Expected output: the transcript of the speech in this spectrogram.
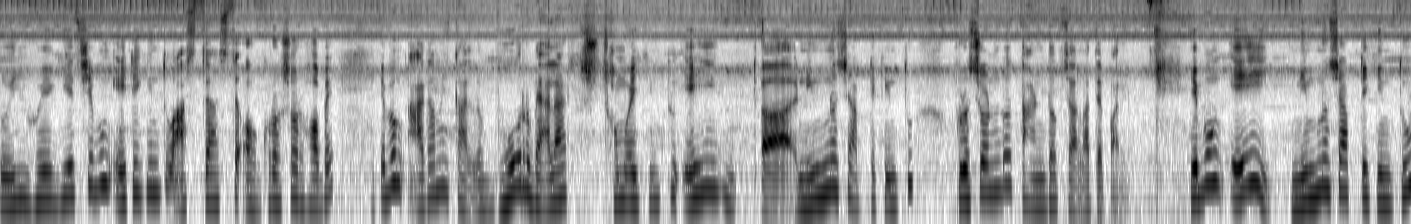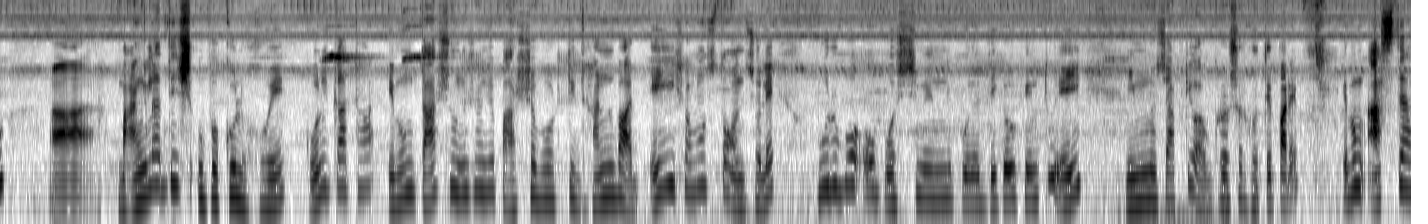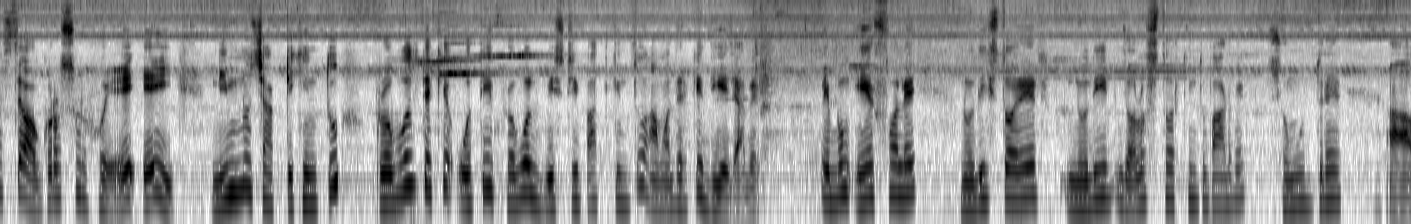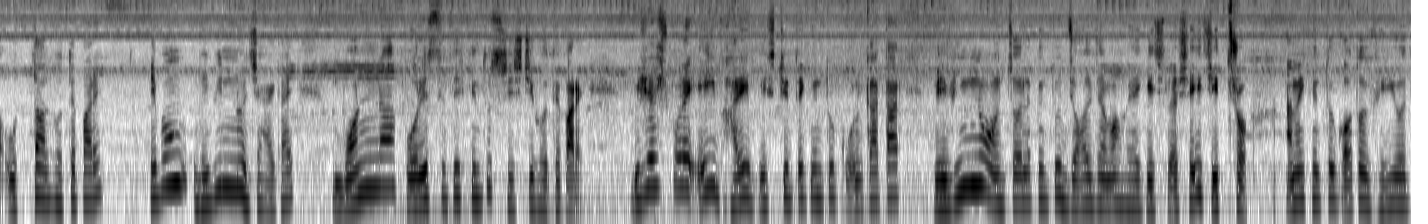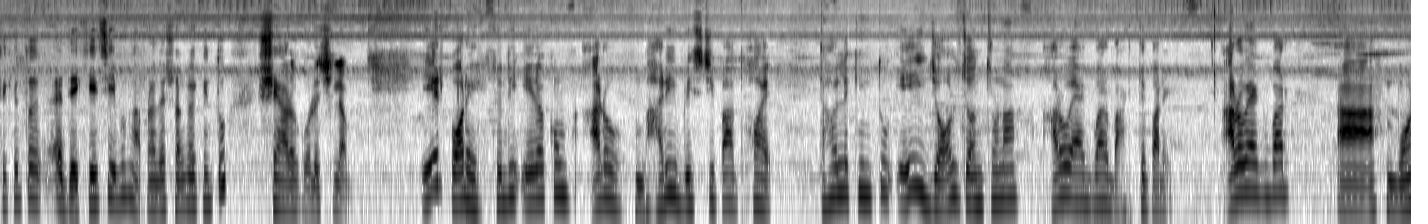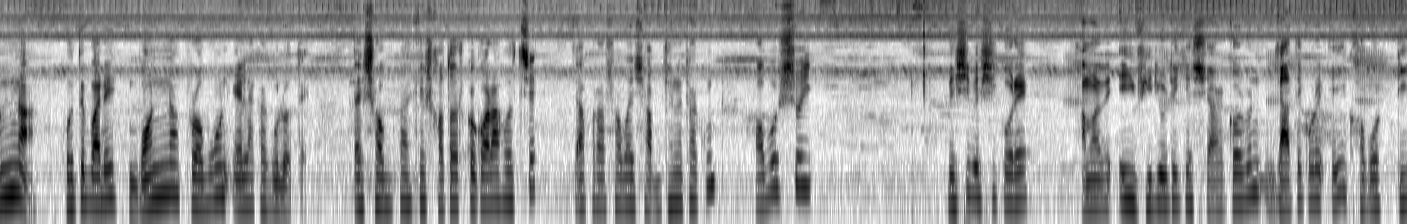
তৈরি হয়ে গিয়েছে এবং এটি কিন্তু আস্তে আস্তে অগ্রসর হবে এবং আগামীকাল ভোরবেলার সময় কিন্তু এই নিম্নচাপটি কিন্তু প্রচণ্ড তাণ্ডব চালাতে পারে। এবং এই নিম্নচাপটি কিন্তু বাংলাদেশ উপকূল হয়ে কলকাতা এবং তার সঙ্গে সঙ্গে পার্শ্ববর্তী ধানবাদ এই সমস্ত অঞ্চলে পূর্ব ও পশ্চিম মেদিনীপুরের দিকেও কিন্তু এই নিম্নচাপটি অগ্রসর হতে পারে এবং আস্তে আস্তে অগ্রসর হয়ে এই নিম্নচাপটি কিন্তু প্রবল থেকে অতি প্রবল বৃষ্টিপাত কিন্তু আমাদেরকে দিয়ে যাবে। এবং এর ফলে নদী স্তরের নদীর জলস্তর কিন্তু বাড়বে, সমুদ্রের উত্তাল হতে পারে এবং বিভিন্ন জায়গায় বন্যা পরিস্থিতির কিন্তু সৃষ্টি হতে পারে। বিশেষ করে এই ভারী বৃষ্টিতে কিন্তু কলকাতার বিভিন্ন অঞ্চলে কিন্তু জল জমা হয়ে গিয়েছিল। সেই চিত্র আমি কিন্তু গত ভিডিওতে কিন্তু দেখিয়েছি এবং আপনাদের সঙ্গে কিন্তু শেয়ারও করেছিলাম। এরপরে যদি এরকম আরও ভারী বৃষ্টিপাত হয়, তাহলে কিন্তু এই জল যন্ত্রণা আরও একবার বাড়তে পারে। আরও একবার বন্যা হতে পারে বন্যা প্রবণ এলাকাগুলোতে। তাই সবাইকে সতর্ক করা হচ্ছে আপনারা সবাই সাবধানে থাকুন। অবশ্যই বেশি বেশি করে আমাদের এই ভিডিওটিকে শেয়ার করবেন, যাতে করে এই খবরটি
